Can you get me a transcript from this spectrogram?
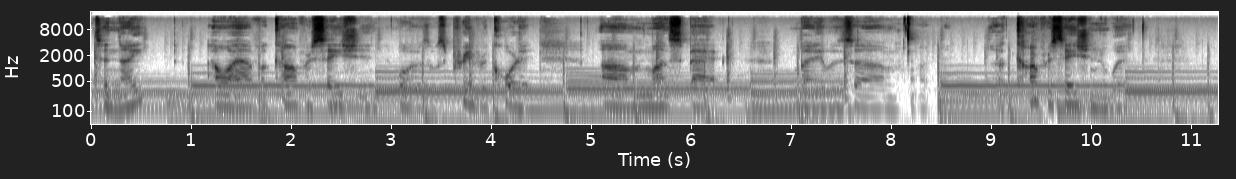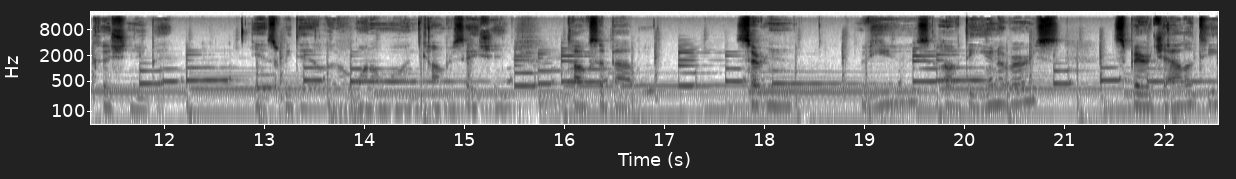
Tonight, I will have a conversation, well, it was pre recorded um, months back, but it was um, a conversation with Kush Nubit. Yes, we did a little one on one conversation. Talks about certain views of the universe, spirituality,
